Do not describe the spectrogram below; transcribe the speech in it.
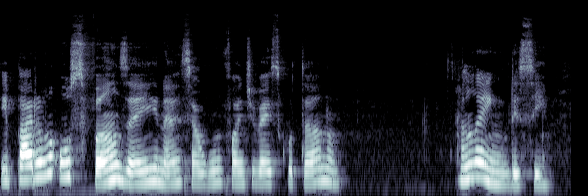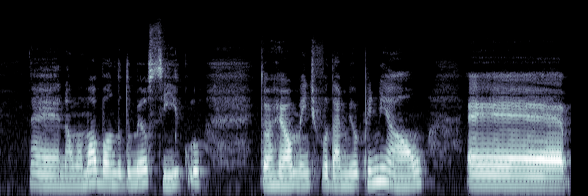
E para os fãs aí, né, se algum fã estiver escutando, lembre-se, é, não é uma banda do meu ciclo, então eu realmente vou dar minha opinião. É,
